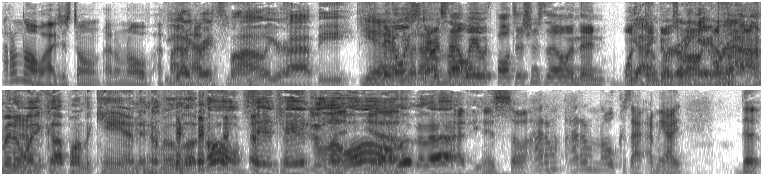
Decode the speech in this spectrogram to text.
I don't know. I just don't. I don't know if, if You I got a have. great smile. You're happy. yeah, it always starts that way with politicians, though, and then one Yeah, thing goes gonna wrong. get- and we're we're gonna- I'm going to yeah. wake up on the can and I'm going to look. Oh, Santangelo. Oh, Yeah. look at that. He's, And so I don't I don't know because I, I mean I the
